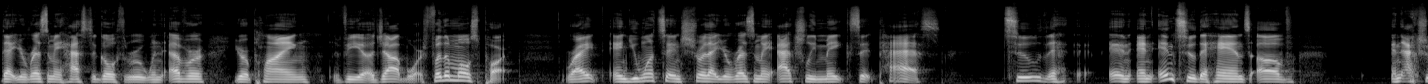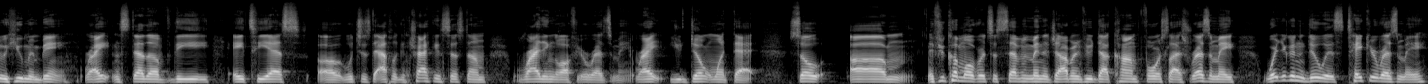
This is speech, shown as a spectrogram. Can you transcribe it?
that your resume has to go through whenever you're applying via a job board, for the most part, right? And you want to ensure that your resume actually makes it pass to the and, and into the hands of an actual human being, right? Instead of the ATS, uh, which is the applicant tracking system, writing off your resume, right? You don't want that. So um, if you come over to 7minutejobinterview.com forward slash resume, what you're going to do is take your resume.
